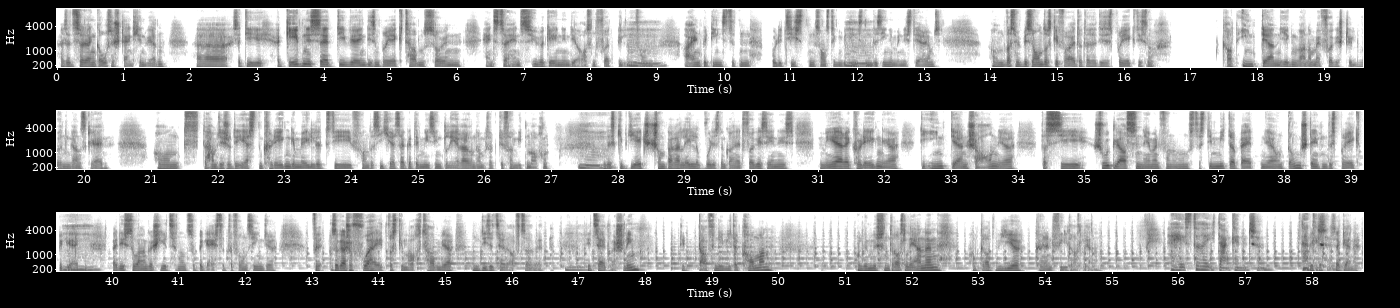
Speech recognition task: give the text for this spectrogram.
Also das soll ein großes Steinchen werden. Äh, also die Ergebnisse, die wir in diesem Projekt haben, sollen eins zu eins übergehen in die Aus- und Fortbildung mhm. von allen Bediensteten, Polizisten, sonstigen Bediensteten mhm. des Innenministeriums. Und was mir besonders gefreut hat, also dieses Projekt ist noch gerade intern irgendwann einmal vorgestellt worden, ganz klein. Und da haben sich schon die ersten Kollegen gemeldet, die von der Sicherheitsakademie sind Lehrer und haben gesagt, die dürfen mitmachen. Mhm. Und es gibt jetzt schon parallel, obwohl das noch gar nicht vorgesehen ist, mehrere Kollegen, ja, die intern schauen, ja, dass sie Schulklassen nehmen von uns, dass die mitarbeiten, ja, unter Umständen das Projekt begleiten, mhm. weil die so engagiert sind und so begeistert davon sind, ja, sogar schon vorher etwas gemacht haben, ja, um diese Zeit aufzuarbeiten. Mhm. Die Zeit war schlimm, die darf nie wieder kommen und wir müssen daraus lernen und gerade wir können viel daraus lernen. Herr Hesterer, ich danke Ihnen schön. Dankeschön. Bitte, sehr gerne.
